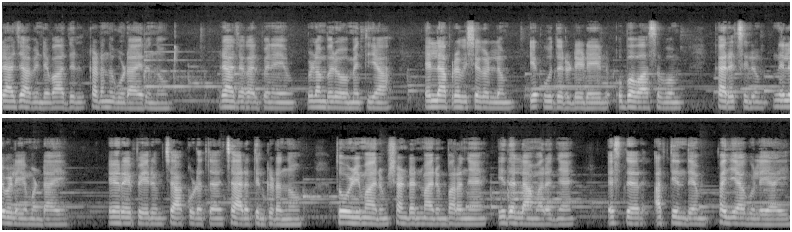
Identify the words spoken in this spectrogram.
രാജാവിന്റെ വാതിൽ കടന്നുകൂടായിരുന്നു. രാജകൽപ്പനയും വിളംബരവും എത്തിയ എല്ലാ പ്രവിശ്യകളിലും യഹൂദരുടെ ഇടയിൽ ഉപവാസവും കരച്ചിലും നിലവിളിയുമുണ്ടായി. ഏറെ പേരും ചാക്കുടത്ത് ചാരത്തിൽ കിടന്നു. തോഴിമാരും ഷണ്ടന്മാരും പറഞ്ഞ് ഇതെല്ലാം അറിഞ്ഞ് എസ്തർ അത്യന്തം പര്യാകുലയായി.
